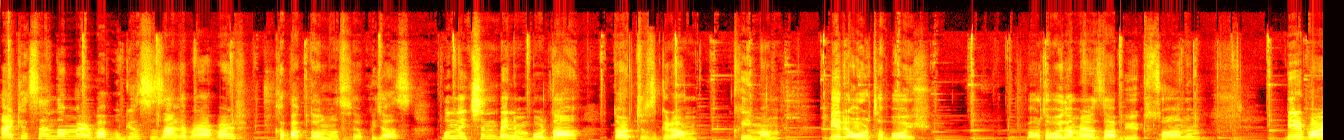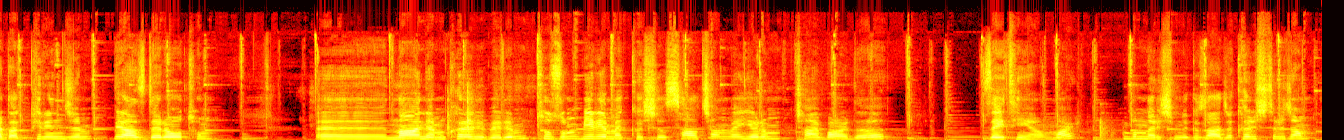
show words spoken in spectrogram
Herkese yeniden merhaba. Bugün sizlerle beraber kabak dolması yapacağız. Bunun için benim burada 400 gram kıymam, bir orta boy, orta boydan biraz daha büyük soğanım, bir bardak pirincim, biraz dereotum, eee, nanem, karabiberim, tuzum, bir yemek kaşığı salçam ve yarım çay bardağı zeytinyağım var. Bunları şimdi güzelce karıştıracağım.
